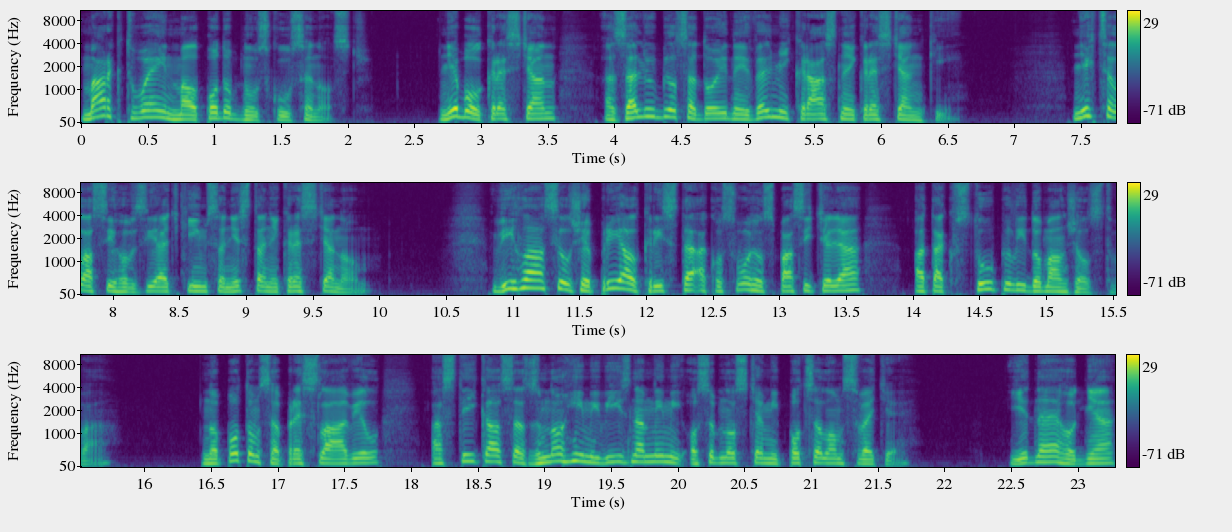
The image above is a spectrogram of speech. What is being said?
Mark Twain mal podobnú skúsenosť. Nebol kresťan a zalúbil sa do jednej veľmi krásnej kresťanky. Nechcela si ho vziať, kým sa nestane kresťanom. Vyhlásil, že prijal Krista ako svojho spasiteľa a tak vstúpili do manželstva. No potom sa preslávil a stýkal sa s mnohými významnými osobnosťami po celom svete. Jedného dňa,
